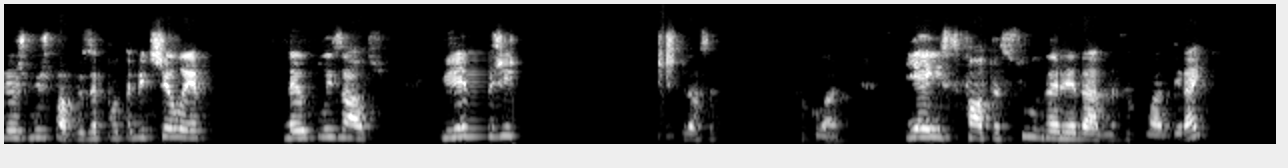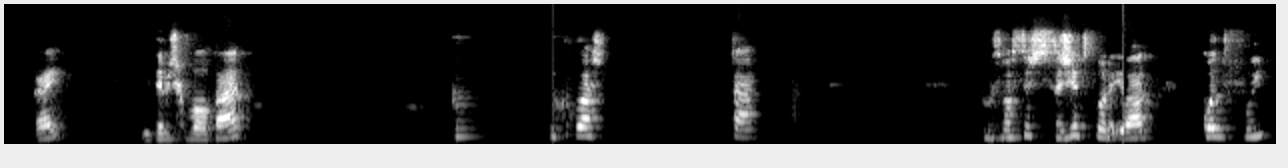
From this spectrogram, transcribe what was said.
nem os meus próprios apontamentos sei ler, nem utilizá-los. Vivemos isto na nossa faculdade. E é isso, falta solidariedade na faculdade de Direito, ok? E temos que voltar, porque lá está. Porque se, vocês, se a gente for, quando fui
